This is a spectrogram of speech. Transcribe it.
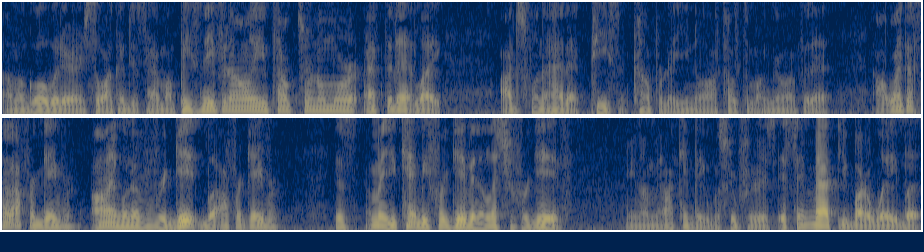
I'm gonna go over there, and so I can just have my peace. And even I don't even talk to her no more after that, like, I just want to have that peace and comfort. That you know, I talked to my girl after that. I, like I said, I forgave her. I ain't gonna ever forget, but I forgave her. Cause I mean, you can't be forgiven unless you forgive. You know, I mean, I can't think of what scripture it is. It's in Matthew, by the way, but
